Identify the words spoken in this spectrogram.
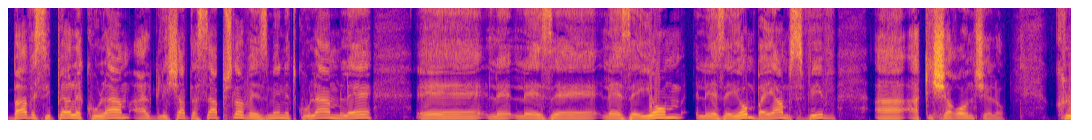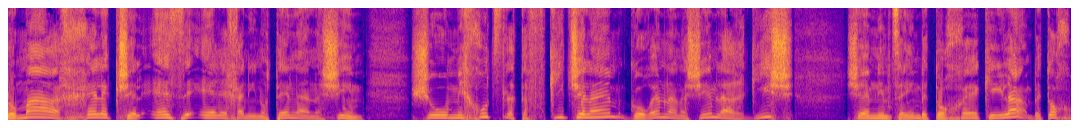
בא וסיפר לכולם על גלישת הסאפ שלו והזמין את כולם ל... אה, לאיזה, לאיזה, יום, לאיזה יום בים סביב הכישרון שלו. כלומר, החלק של איזה ערך אני נותן לאנשים שהוא מחוץ לתפקיד שלהם, גורם לאנשים להרגיש שהם נמצאים בתוך uh, קהילה, בתוך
